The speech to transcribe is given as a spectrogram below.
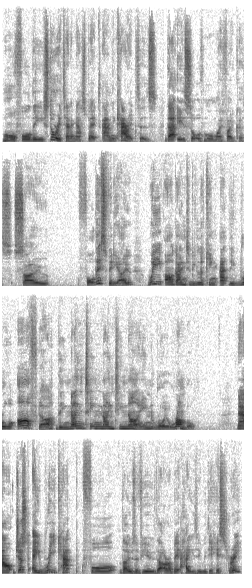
more for the storytelling aspect and the characters. That is sort of more my focus. So for this video we are going to be looking at the Raw after the 1999 Royal Rumble. Now just a recap for those of you that are a bit hazy with your history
